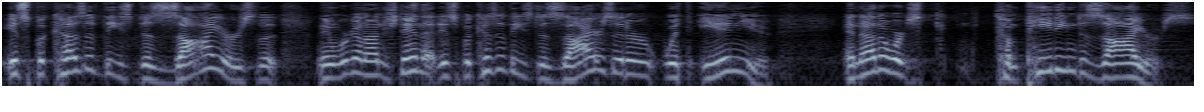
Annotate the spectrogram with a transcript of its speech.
It's because of these desires that, and we're going to understand that, it's because of these desires that are within you. In other words, competing desires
